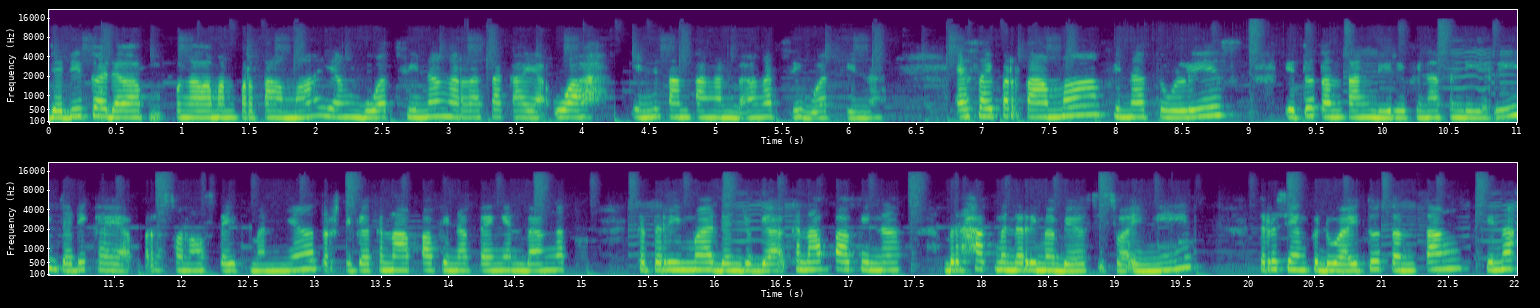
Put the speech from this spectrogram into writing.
Jadi itu adalah pengalaman pertama yang buat Vina ngerasa kayak wah ini tantangan banget sih buat Vina. Esai pertama Vina tulis itu tentang diri Vina sendiri, jadi kayak personal statementnya, terus juga kenapa Vina pengen banget keterima dan juga kenapa Vina berhak menerima beasiswa ini. Terus yang kedua itu tentang Vina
